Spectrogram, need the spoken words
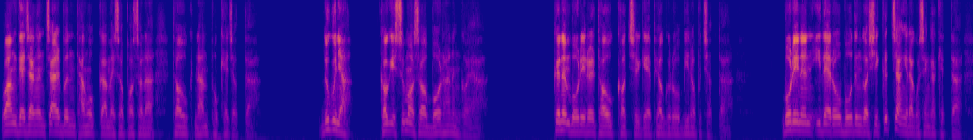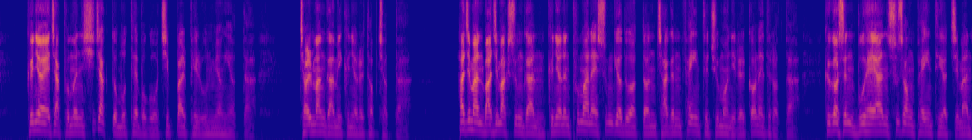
왕대장은 짧은 당혹감에서 벗어나 더욱 난폭해졌다. 누구냐? 거기 숨어서 뭘 하는 거야? 그는 모리를 더욱 거칠게 벽으로 밀어붙였다. 모리는 이대로 모든 것이 끝장이라고 생각했다. 그녀의 작품은 시작도 못해보고 짓밟힐 운명이었다. 절망감이 그녀를 덮쳤다. 하지만 마지막 순간 그녀는 품 안에 숨겨두었던 작은 페인트 주머니를 꺼내들었다. 그것은 무해한 수성 페인트였지만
